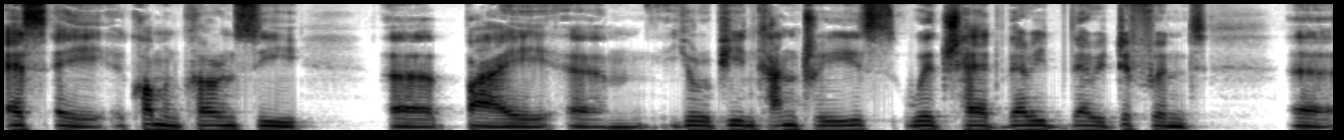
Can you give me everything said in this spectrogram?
as a, a common currency uh, by um, European countries which had very, very different uh,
